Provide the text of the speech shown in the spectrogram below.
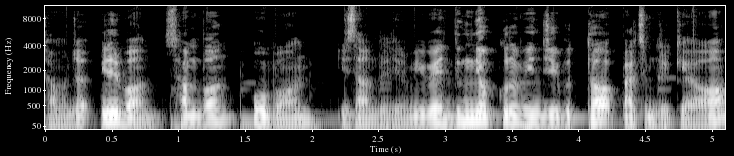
자 먼저 1번 3번 5번. 이 사람들 이름이 왜 능력그룹인지부터 말씀드릴게요.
